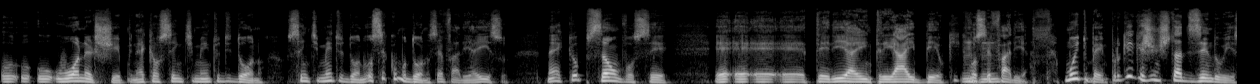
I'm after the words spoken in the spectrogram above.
o, o, o, ownership, né? Que é o sentimento de dono. O sentimento de dono. Você como dono, você faria isso? Né? Que opção você é, é, é, é teria entre A e B? O que, que uhum. você faria? Muito bem. Por que, que a gente está dizendo isso?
